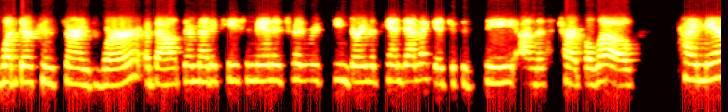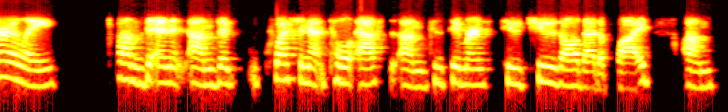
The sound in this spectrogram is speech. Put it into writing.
what their concerns were about their medication management routine during the pandemic, as you could see on this chart below, primarily um, the, and um, the question that told asked um, consumers to choose all that applied. Um,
